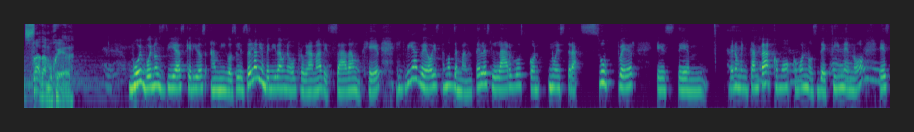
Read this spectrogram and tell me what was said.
Sada Mujer. Muy buenos días, queridos amigos. Les doy la bienvenida a un nuevo programa de Sada Mujer. El día de hoy estamos de manteles largos con nuestra súper, este, bueno, me encanta cómo, cómo nos define, ¿no? Es,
